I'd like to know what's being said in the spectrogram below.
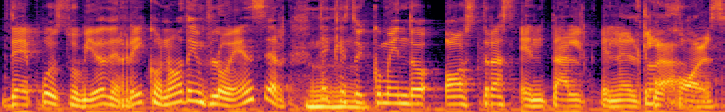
de pues su vida de rico, ¿no? De influencer, de que estoy comiendo ostras en tal en el Claro. Halls.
